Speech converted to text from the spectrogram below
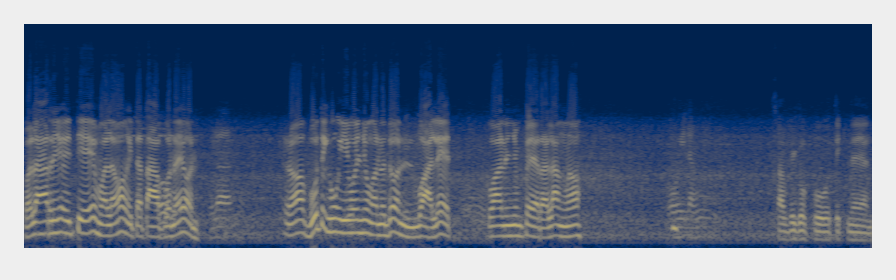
Wala rin yung ATM, malamang itatapon Oo, na yon. Wala. No? Buti kung iwan yung ano doon, wallet. Oo, Kuhanin yung pera lang, no? okay lang yun. Sabi ko, putik na yan.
